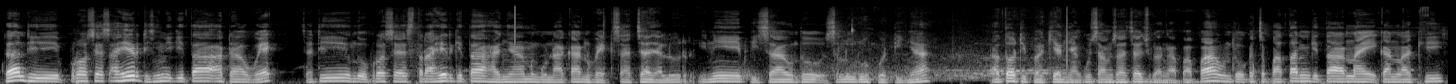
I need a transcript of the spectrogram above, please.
Dan di proses akhir di sini kita ada wax. Jadi untuk proses terakhir kita hanya menggunakan wax saja ya lur. Ini bisa untuk seluruh bodinya atau di bagian yang kusam saja juga nggak apa-apa. Untuk kecepatan kita naikkan lagi.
